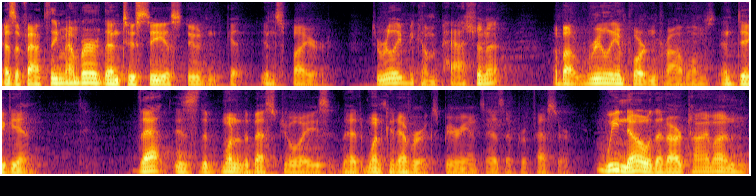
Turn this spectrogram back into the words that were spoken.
as a faculty member than to see a student get inspired, to really become passionate about really important problems and dig in. That is the, one of the best joys that one could ever experience as a professor. We know that our time on,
